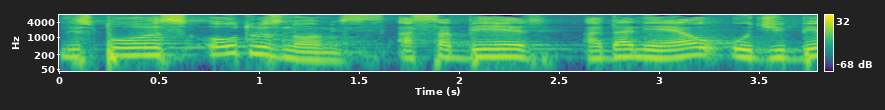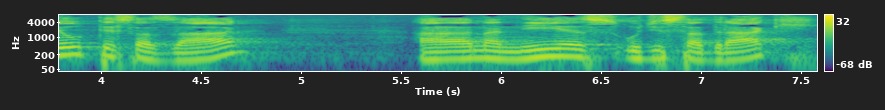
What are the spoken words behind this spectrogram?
lhes pôs outros nomes, a saber, a Daniel, o de Beltesazar, a Ananias, o de Sadraque,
